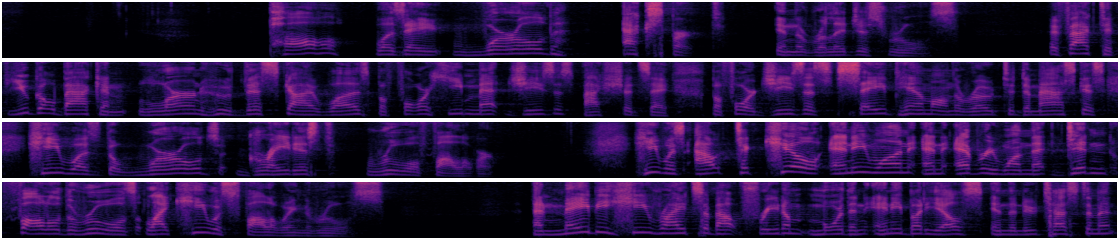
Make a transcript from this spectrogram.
Paul was a world expert in the religious rules. In fact, if you go back and learn who this guy was before he met Jesus, I should say, before Jesus saved him on the road to Damascus, he was the world's greatest rule follower. He was out to kill anyone and everyone that didn't follow the rules like he was following the rules. And maybe he writes about freedom more than anybody else in the New Testament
